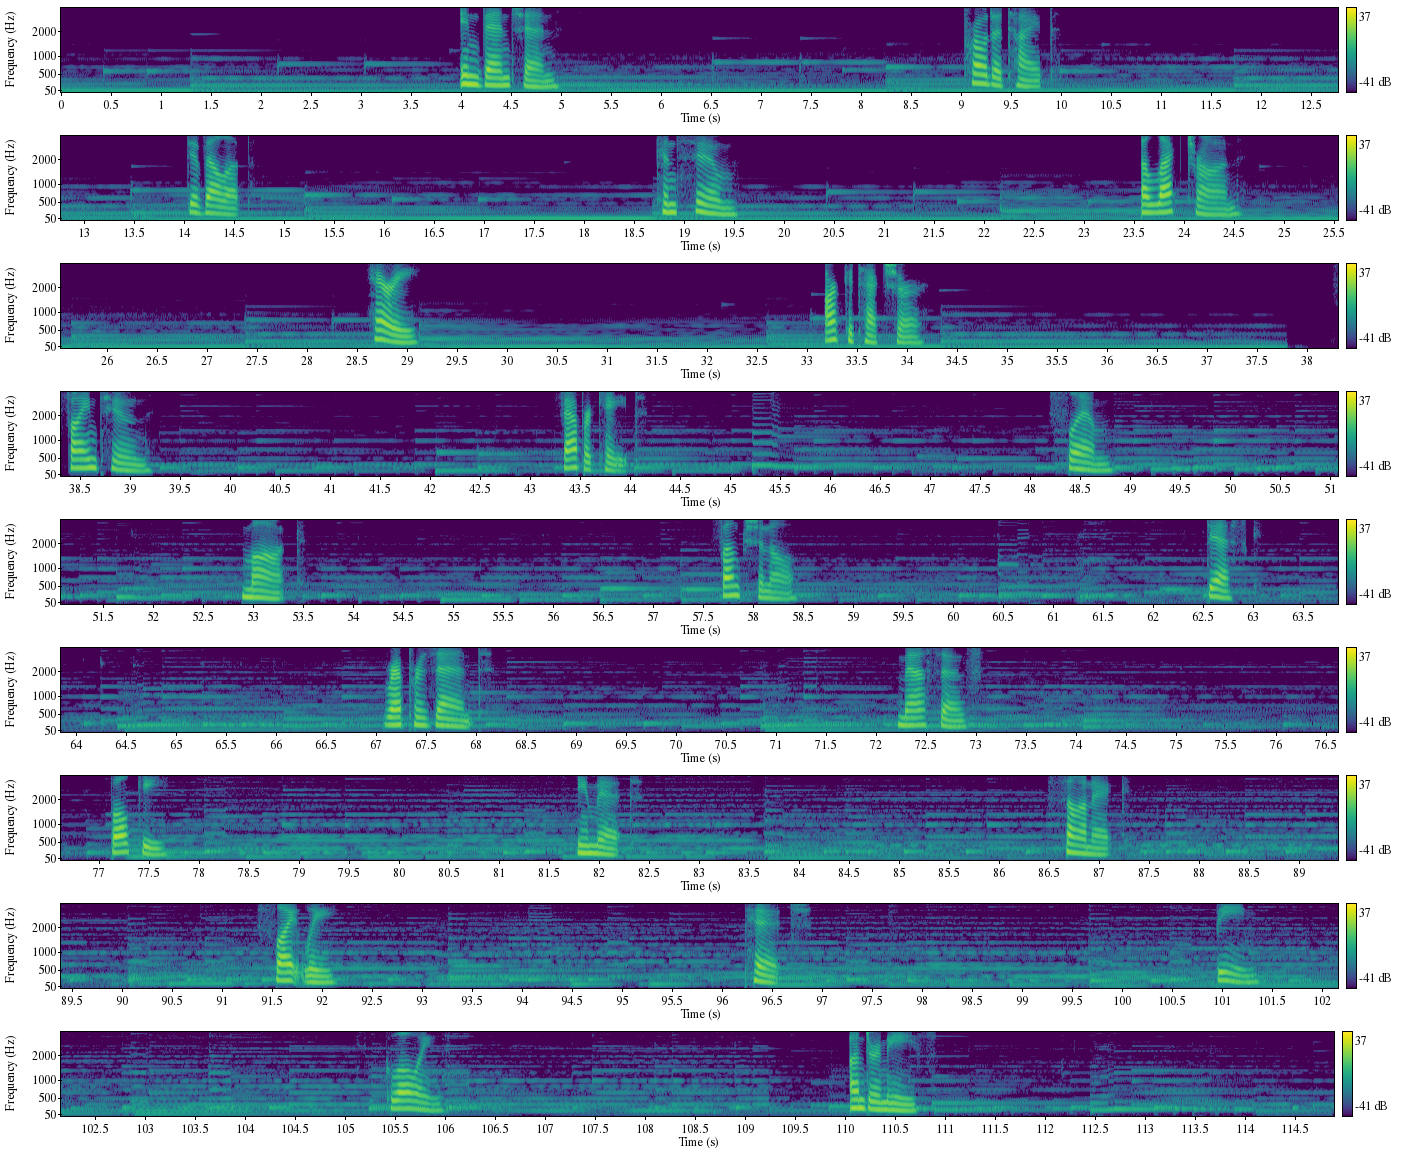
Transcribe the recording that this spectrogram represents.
Invention. Prototype. Develop. Consume Electron. Harry. Architecture. Fine tune Fabricate. Slim. Mock Functional. Disc. Represent. Massive. Bulky. Emit. Sonic Slightly. Pitch. Beam. Glowing. Underneath.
